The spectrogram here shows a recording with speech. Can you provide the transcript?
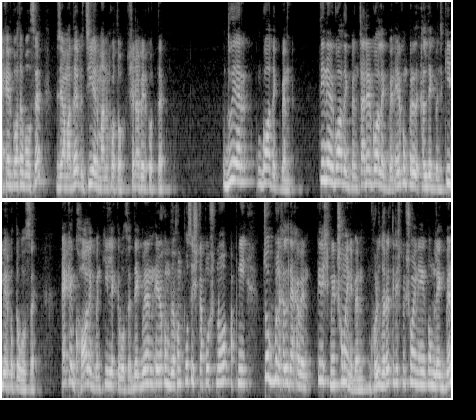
একের গতে বলছে যে আমাদের জি এর মান কত? সেটা বের করতে। দুইয়ের গ দেখবেন, তিনের গ দেখবেন, চারের গ লিখবেন, এরকম করে খালি দেখবেন যে কী বের করতে বলছে। একের ঘ লিখবেন, কী লিখতে বলছে? দেখবেন এরকম যখন পঁচিশটা প্রশ্ন আপনি চোখ বলে খালি দেখাবেন, তিরিশ মিনিট সময় নেবেন। ঘড়ি ধরে তিরিশ মিনিট সময় নিয়ে এরকম লিখবেন,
